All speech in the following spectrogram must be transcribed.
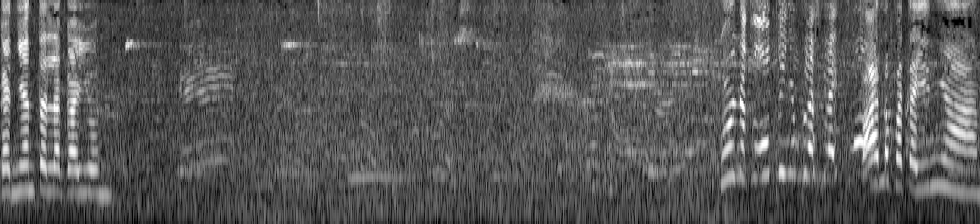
ganyan talaga yun. Bro, naka-open yung flashlight mo. Paano patayin yan?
